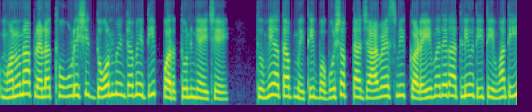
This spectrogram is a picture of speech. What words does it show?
म्हणून आपल्याला थोडीशी दोन मिनिटं मेथी परतून घ्यायची तुम्ही आता मेथी बघू शकता, ज्यावेळेस मी कढईमध्ये घातली होती, तेव्हा ती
